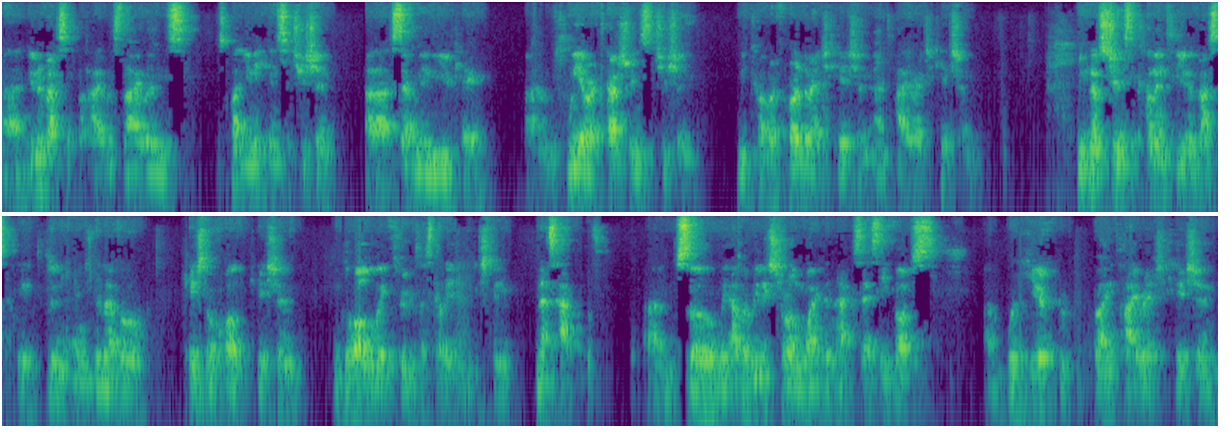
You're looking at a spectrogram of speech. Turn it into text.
Uh, University of the Highlands and Islands is quite a unique institution, uh, certainly in the UK. Um, we are a tertiary institution we cover further education and higher education. We can have students that come into the university to do an entry-level vocational qualification and go all the way through to study a PhD, and that's happened. Um, so we have a really strong widened access ethos. Um, we're here to provide higher education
